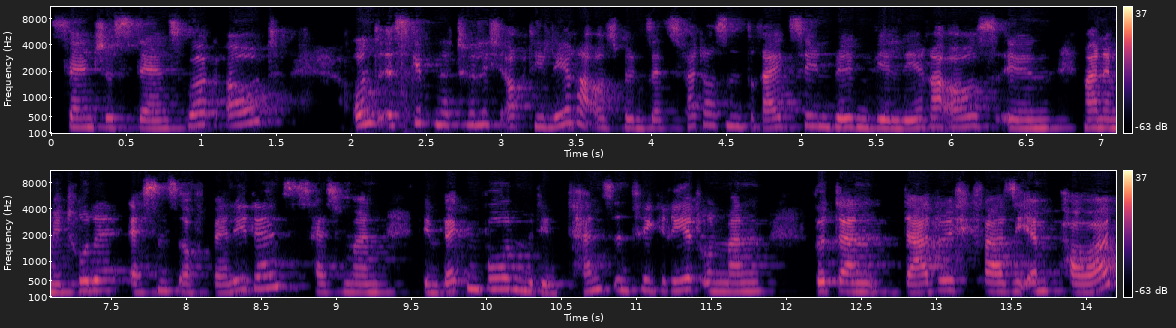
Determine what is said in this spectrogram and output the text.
Sanchez Dance Workout. Und es gibt natürlich auch die Lehrerausbildung. Seit 2013 bilden wir Lehrer aus in meiner Methode Essence of Belly Dance. Das heißt, wenn man den Beckenboden mit dem Tanz integriert und man wird dann dadurch quasi empowered,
